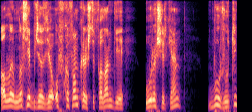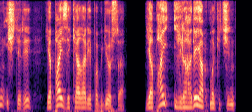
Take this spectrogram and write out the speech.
Allah'ım nasıl yapacağız ya of kafam karıştı falan diye uğraşırken bu rutin işleri yapay zekalar yapabiliyorsa yapay irade yapmak için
